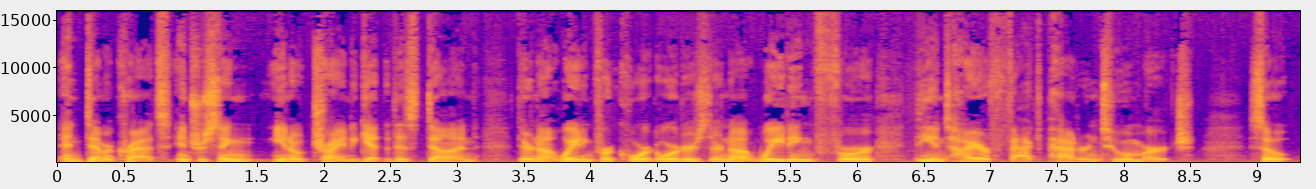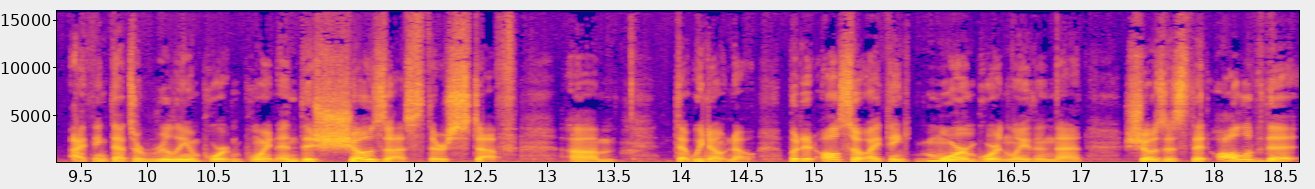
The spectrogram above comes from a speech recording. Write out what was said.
And Democrats, interesting, you know, trying to get this done. They're not waiting for court orders. They're not waiting for the entire fact pattern to emerge. So I think that's a really important point, and this shows us there's stuff um, that we don't know. But it also, I think, more importantly than that, shows us that all of the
